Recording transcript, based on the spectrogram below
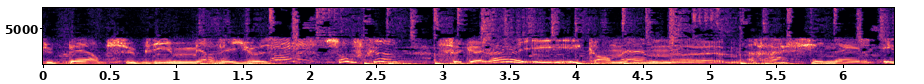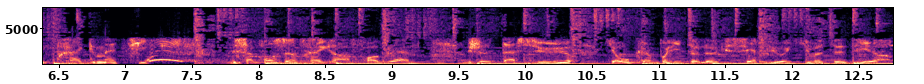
superbe, sublime, merveilleuse. Sauf que ce gars-là est quand même euh, rationnel et pragmatique. Ça pose un très grave problème. Je t'assure qu'il n'y a aucun politologue sérieux qui va te dire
